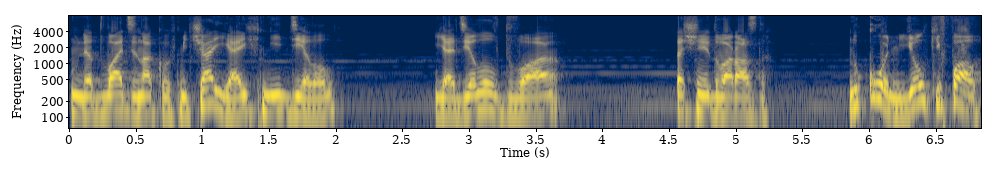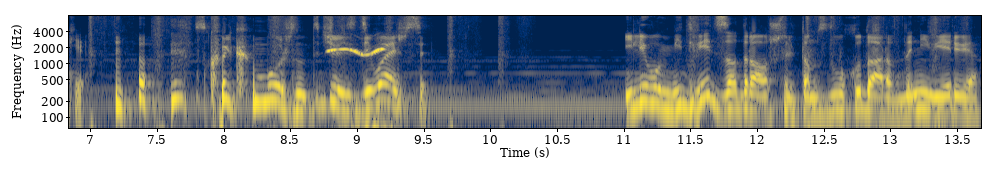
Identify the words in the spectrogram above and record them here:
у меня два одинаковых меча, я их не делал. Я делал два... Точнее, два разных. Ну, конь, елки-палки. Сколько можно? Ты что, издеваешься? Или его медведь задрал, что ли, там с двух ударов? Да не верю я.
